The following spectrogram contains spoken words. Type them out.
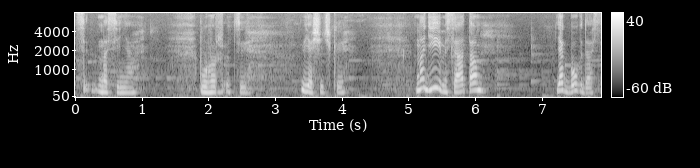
сі- насіння у гор, ці, в ящички. Надіємося, а там як Бог дасть.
